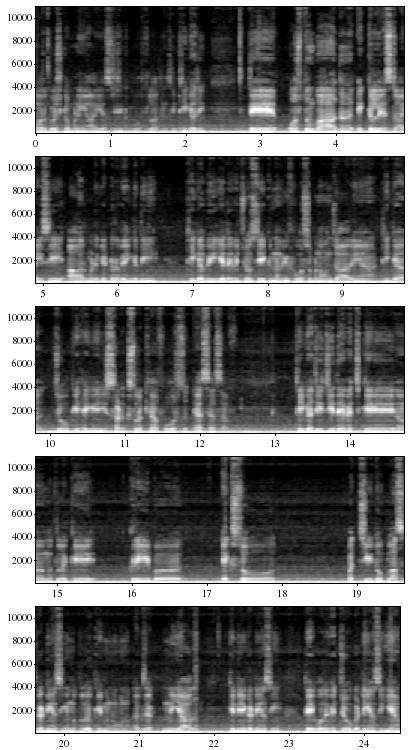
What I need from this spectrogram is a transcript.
ਔਰ ਕੁਝ ਕੰਪਨੀਆਂ ਆਈਐਸਟੀਸੀ ਕਪੂਰਥਲਾ ਦੀਆਂ ਸੀ। ਠੀਕ ਹੈ ਜੀ ਤੇ ਉਸ ਤੋਂ ਬਾਅਦ ਇੱਕ ਲਿਸਟ ਆਈ ਸੀ ਆਰਮਡ ਗਿੱਡਰ ਵਿੰਗ ਦੀ। ਠੀਕ ਹੈ ਵੀ ਇਹਦੇ ਵਿੱਚੋਂ ਅਸੀਂ ਇੱਕ ਨਵੀਂ ਫੋਰਸ ਬਣਾਉਣ ਜਾ ਰਹੇ ਹਾਂ, ਠੀਕ ਹੈ, ਜੋ ਕਿ ਹੈਗੀ ਹੈ ਜੀ ਸੜਕ ਸੁਰੱਖਿਆ ਫੋਰਸ ਐਸਐਸਐਫ ਠੀਕ ਹੈ ਜੀ, ਜਿਹਦੇ ਵਿੱਚ ਕਿ ਮਤਲਬ ਕਿ ਕਰੀਬ 125 ਤੋਂ ਪਲੱਸ ਗੱਡੀਆਂ ਸੀਗੀਆਂ ਮਤਲਬ ਕਿ ਮੈਨੂੰ ਹੁਣ ਐਗਜ਼ੈਕਟ ਨਹੀਂ ਯਾਦ ਕਿੰਨੀਆਂ ਗੱਡੀਆਂ ਸੀ। ਤੇ ਉਹਦੇ ਵਿੱਚ ਜੋ ਗੱਡੀਆਂ ਸੀਗੀਆਂ,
